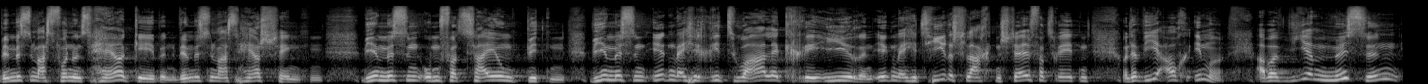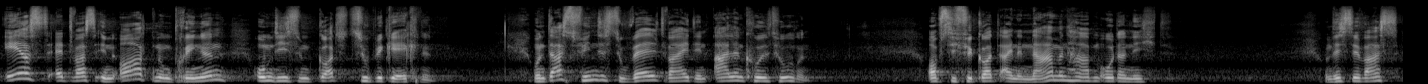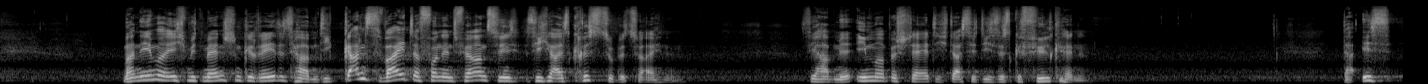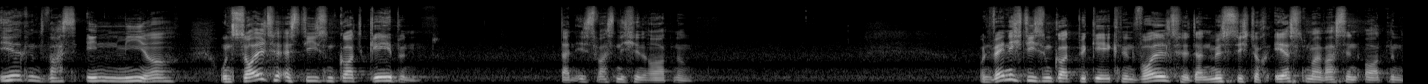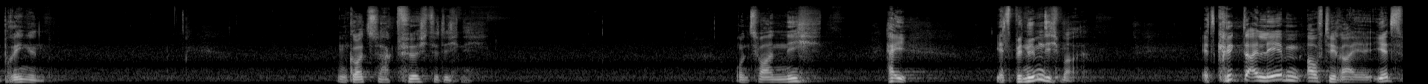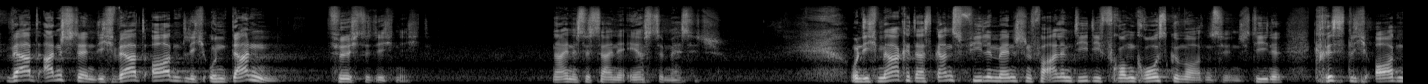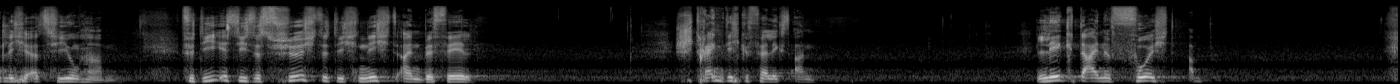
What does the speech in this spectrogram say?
Wir müssen was von uns hergeben. Wir müssen was herschenken. Wir müssen um Verzeihung bitten. Wir müssen irgendwelche Rituale kreieren, irgendwelche Tiere schlachten, stellvertretend oder wie auch immer. Aber wir müssen erst etwas in Ordnung bringen, um diesem Gott zu begegnen. Und das findest du weltweit in allen Kulturen. Ob sie für Gott einen Namen haben oder nicht. Und wisst ihr was? Wann immer ich mit Menschen geredet habe, die ganz weit davon entfernt sind, sich als Christ zu bezeichnen, sie haben mir immer bestätigt, dass sie dieses Gefühl kennen. Da ist irgendwas in mir und sollte es diesen Gott geben, dann ist was nicht in Ordnung. Und wenn ich diesem Gott begegnen wollte, dann müsste ich doch erstmal was in Ordnung bringen. Und Gott sagt, fürchte dich nicht. Und zwar nicht, hey, jetzt benimm dich mal. Jetzt krieg dein Leben auf die Reihe. Jetzt werd anständig, werd ordentlich und dann fürchte dich nicht. Nein, es ist seine erste Message. Und ich merke, dass ganz viele Menschen, vor allem die, die fromm groß geworden sind, die eine christlich ordentliche Erziehung haben, für die ist dieses Fürchte dich nicht ein Befehl. Streng dich gefälligst an. Leg deine Furcht ab.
